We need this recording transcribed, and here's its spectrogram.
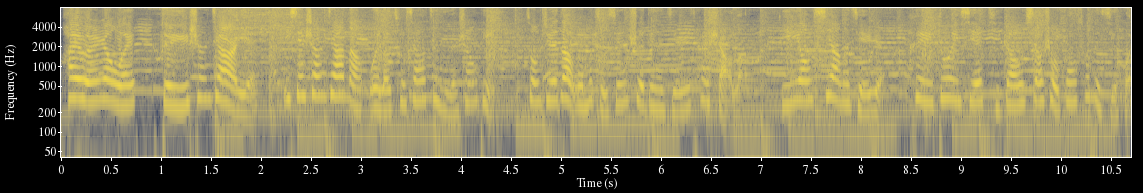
还有人认为，对于商家而言，一些商家呢，为了促销自己的商品，总觉得我们祖先设定的节日太少了，引用西洋的节日，可以多一些提高销售高峰的机会。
